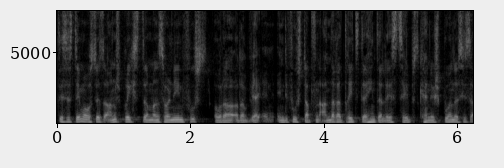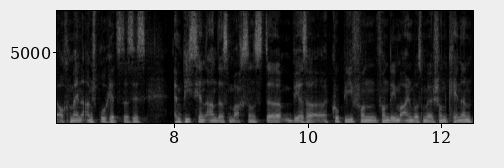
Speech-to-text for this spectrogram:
dieses Thema, was du jetzt ansprichst. Äh, man soll nie in, Fuß, oder, oder wer in die Fußstapfen anderer tritt, der hinterlässt selbst keine Spuren. Das ist auch mein Anspruch jetzt, dass es ein bisschen anders macht. Sonst äh, wäre es eine Kopie von, von dem allen, was wir ja schon kennen.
